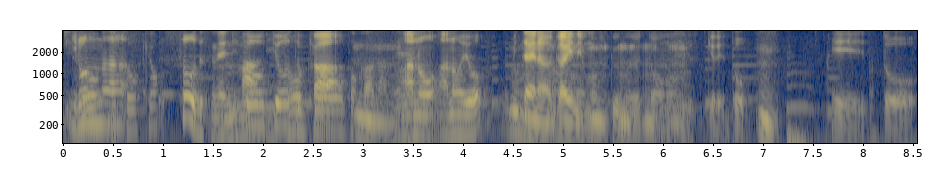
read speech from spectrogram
いろんな理想郷？そうですね理想郷とか、まあ理想郷とかだね。あのあの世みたいな概念も含むと思うんですけれど、うんえーっと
